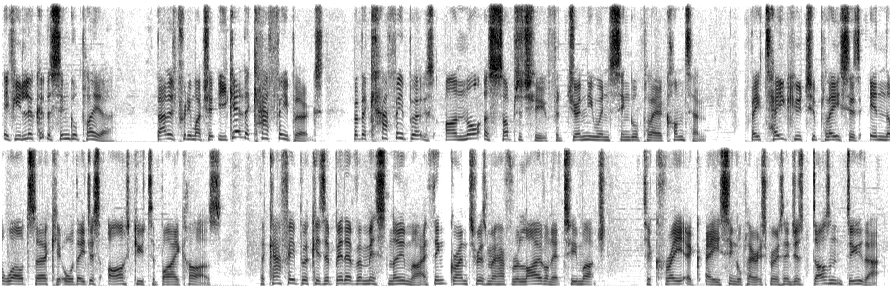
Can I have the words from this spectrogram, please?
if you look at the single player, that is pretty much it. You get the cafe books, but the cafe books are not a substitute for genuine single player content. They take you to places in the world circuit or they just ask you to buy cars. The cafe book is a bit of a misnomer. I think Gran Turismo have relied on it too much to create a, a single player experience and it just doesn't do that.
